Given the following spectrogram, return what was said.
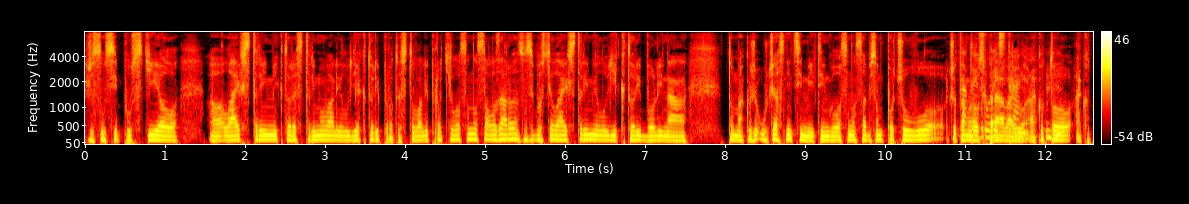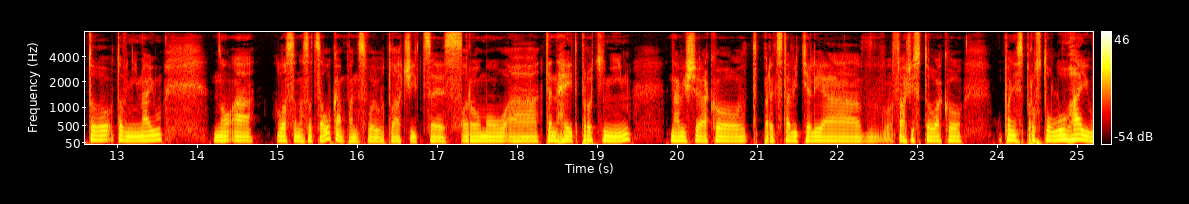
že som si pustil live streamy, ktoré streamovali ľudia, ktorí protestovali proti LSNS, ale zároveň som si pustil live streamy ľudí, ktorí boli na tom akože účastníci meetingu LSNS, aby som počul, čo tam rozprávajú, ako, to, mm-hmm. ako to, to vnímajú. No a LSNS sa celú kampaň svoju tlačí cez Rómov a ten hejt proti ním. Navyše ako predstavitelia fašistov ako úplne sprosto lúhajú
